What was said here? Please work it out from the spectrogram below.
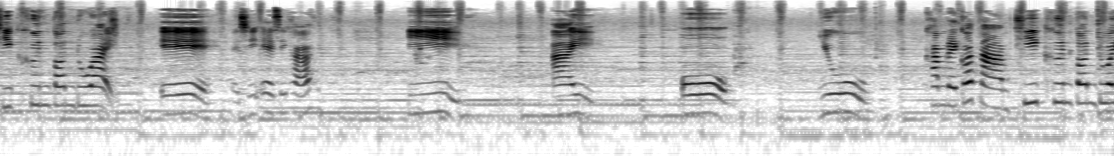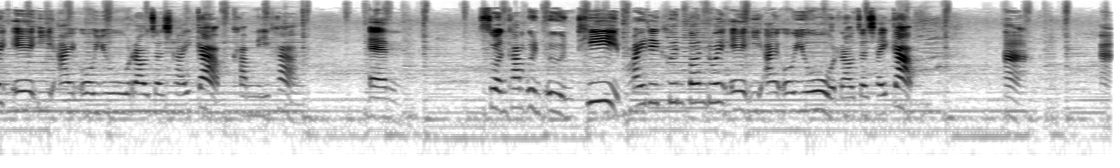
ที่ขึ้นต้นด้วย A ไหนชี้ A สิคะ E I O U คำใดก็ตามที่ขึ้นต้นด้วย A E I O U เราจะใช้กับคำนี้ค่ะ and ส่วนคำอื่นๆที่ไม่ได้ขึ้นต้นด้วย a e i o u เราจะใช้กับอะอะ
